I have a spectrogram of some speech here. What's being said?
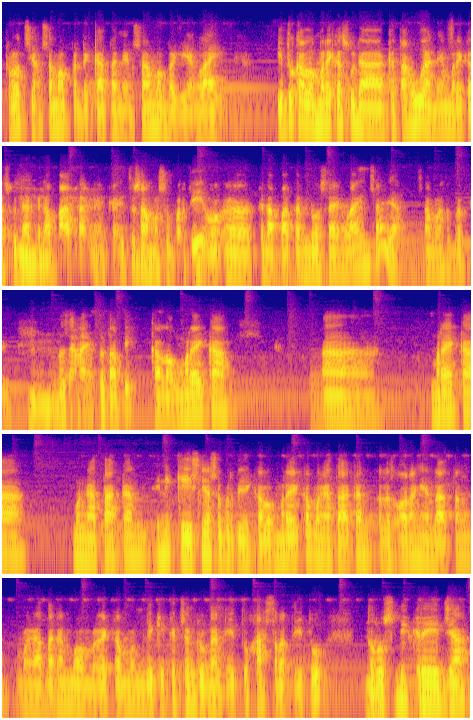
approach yang sama, pendekatan yang sama bagi yang lain. Itu kalau mereka sudah ketahuan ya, mereka sudah hmm. kedapatan ya, itu sama seperti uh, kedapatan dosa yang lain saja, sama seperti hmm. dosa yang lain. Tetapi kalau mereka uh, mereka mengatakan ini case-nya seperti ini. Kalau mereka mengatakan ada orang yang datang mengatakan bahwa mereka memiliki kecenderungan itu, hasrat itu, hmm. terus di gereja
